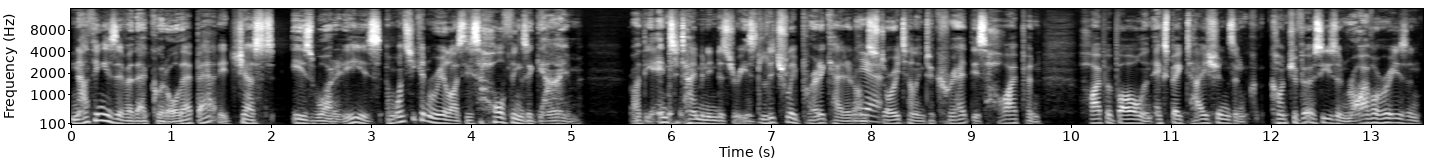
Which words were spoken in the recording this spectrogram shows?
Nothing is ever that good or that bad. It just is what it is. And once you can realize this whole thing's a game, right? The entertainment industry is literally predicated on yeah. storytelling to create this hype and hyperbole and expectations and controversies and rivalries and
